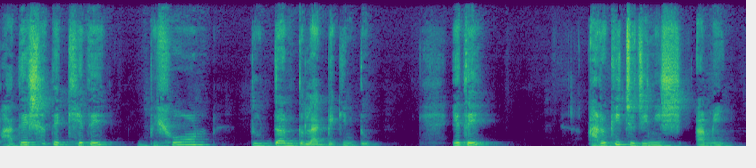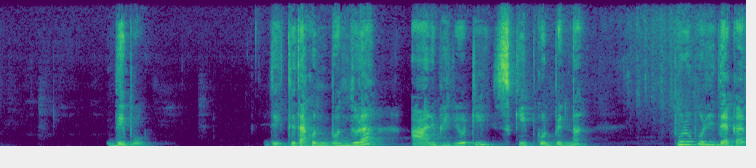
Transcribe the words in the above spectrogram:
ভাতের সাথে খেতে ভীষণ দুর্দান্ত লাগবে কিন্তু। এতে আরও কিছু জিনিস আমি দেব। দেখতে থাকুন বন্ধুরা। আর ভিডিওটি স্কিপ করবেন না। পুরোপুরি দেখার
